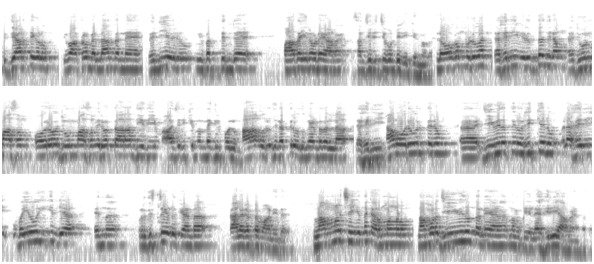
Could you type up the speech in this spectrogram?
വിദ്യാർത്ഥികളും യുവാക്കളും എല്ലാം തന്നെ വലിയൊരു വിപത്തിന്റെ പാതയിലൂടെയാണ് സഞ്ചരിച്ചു കൊണ്ടിരിക്കുന്നത് ലോകം മുഴുവൻ ലഹരി വിരുദ്ധ ദിനം ജൂൺ മാസം ഓരോ ജൂൺ മാസം ഇരുപത്തി ആറാം തീയതിയും ആചരിക്കുന്നുണ്ടെങ്കിൽ പോലും ആ ഒരു ദിനത്തിൽ ഒതുങ്ങേണ്ടതല്ല ലഹരി. ആ ഓരോരുത്തരും ജീവിതത്തിൽ ഒരിക്കലും ലഹരി ഉപയോഗിക്കില്ല എന്ന് പ്രതിഷ്ഠയെടുക്കേണ്ട കാലഘട്ടമാണിത്. നമ്മൾ ചെയ്യുന്ന കർമ്മങ്ങളും നമ്മുടെ ജീവിതം തന്നെയാണ് നമുക്ക് ലഹരി ആവേണ്ടത്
